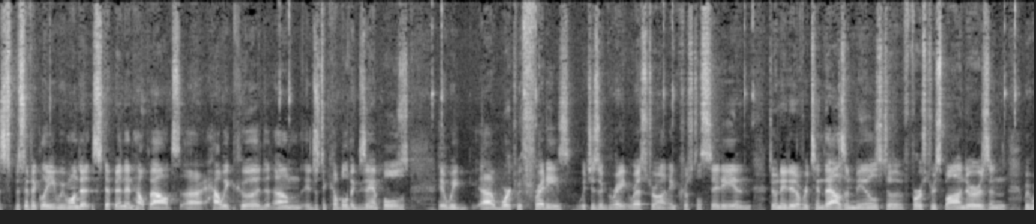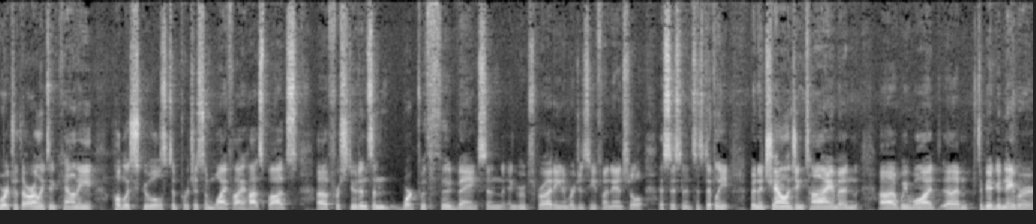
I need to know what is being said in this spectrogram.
specifically, we wanted to step in and help out uh, how we could. Um, just a couple of examples. We uh, worked with Freddy's, which is a great restaurant in Crystal City, and donated over 10,000 meals to first responders. And we worked with the Arlington County Public Schools to purchase some Wi Fi hotspots uh, for students, and worked with food banks and, and, groups providing emergency financial assistance. It's definitely been a challenging time, and uh, we want um, to be a good neighbor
